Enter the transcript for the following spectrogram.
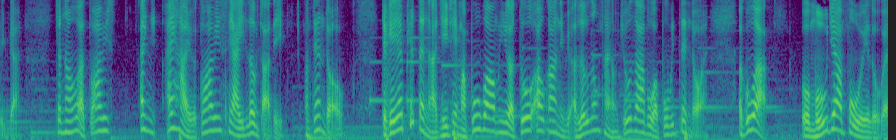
ပြီဗျာကျွန်တော်ကသွားပြီးအဲ့အဲ့ဟာကိုသွားပြီးဆရာကြီးလောက်တာဒီမသိတော့ တကယ်ဖြစ်တဲ့နာဒီအချိန်မှာပူပေါင်းပြီးတော့တိုးအောက်ကနေပြီးအလုံးလုံးထိုင်အောင်စူးစမ်းဖို့ကပိုပြီးတင့်တော့အခုကဟိုမိုးကြမှုရေလို့ပဲ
